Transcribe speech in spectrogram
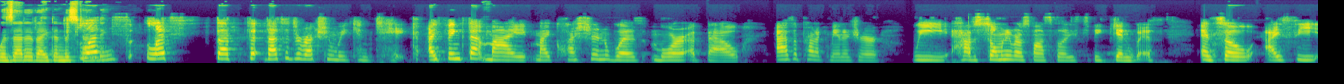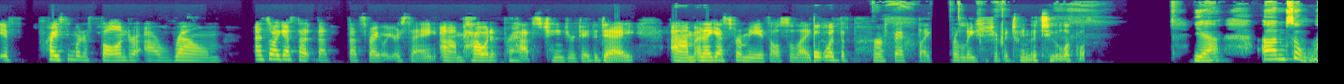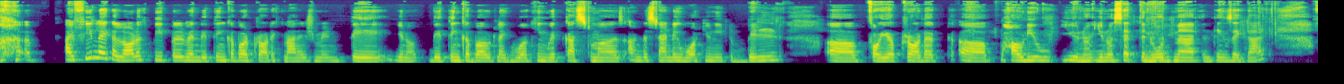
Was that a right understanding? Let's let's that, that that's a direction we can take. I think that my my question was more about as a product manager, we have so many responsibilities to begin with. And so I see if pricing were to fall under our realm, and so I guess that, that that's right what you're saying. Um, how would it perhaps change your day to day? Um, And I guess for me, it's also like what would the perfect like relationship between the two look like? Yeah. Um, so I feel like a lot of people, when they think about product management, they, you know, they think about like working with customers, understanding what you need to build uh, for your product. Uh, how do you, you know, you know, set the roadmap and things like that.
